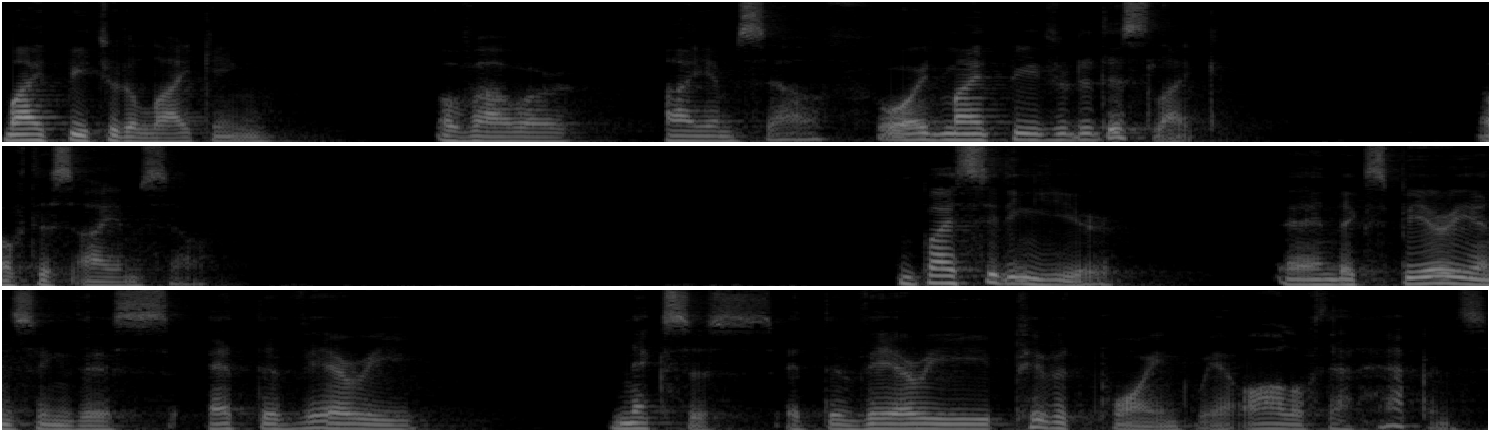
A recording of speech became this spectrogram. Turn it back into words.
might be to the liking of our I am self, or it might be to the dislike of this I am self. And by sitting here and experiencing this at the very nexus, at the very pivot point where all of that happens,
